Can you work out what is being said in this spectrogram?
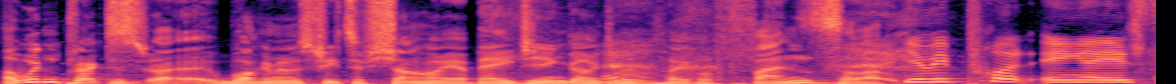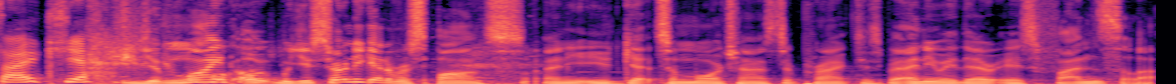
I wouldn't practice uh, walking around the streets of Shanghai or Beijing going to people fansala. You'll be put in a psychiatric. You might, oh, ward. well, you certainly get a response, and you- you'd get some more chance to practice. But anyway, there is fansala.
